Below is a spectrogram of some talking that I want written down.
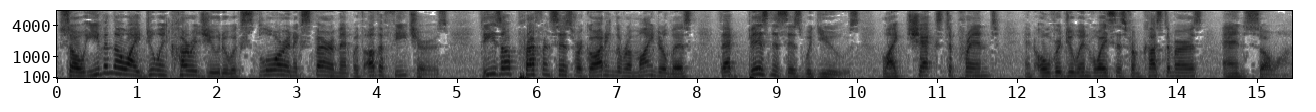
So even though I do encourage you to explore and experiment with other features, these are preferences regarding the reminder list that businesses would use, like checks to print and overdue invoices from customers and so on.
